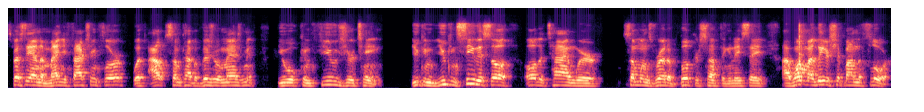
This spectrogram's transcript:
especially on the manufacturing floor, without some type of visual management, you will confuse your team. You can you can see this all, all the time where someone's read a book or something and they say, I want my leadership on the floor.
